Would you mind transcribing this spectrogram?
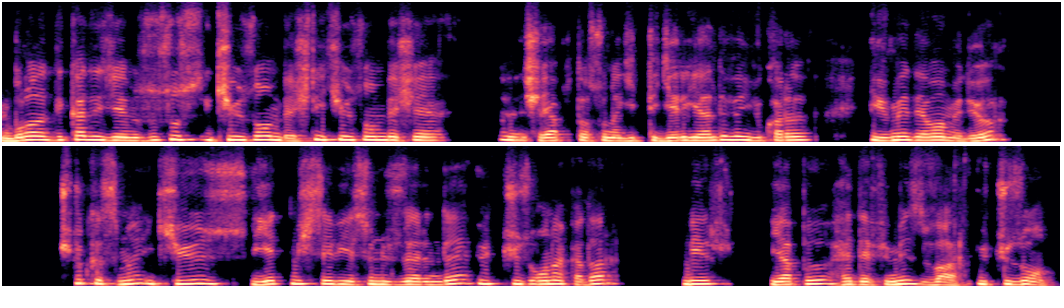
burada dikkat edeceğimiz husus 215'ti. 215'e e, şey yaptıktan sonra gitti geri geldi ve yukarı ivme devam ediyor. Şu kısmı 270 seviyesinin üzerinde 310'a kadar bir yapı hedefimiz var. 310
